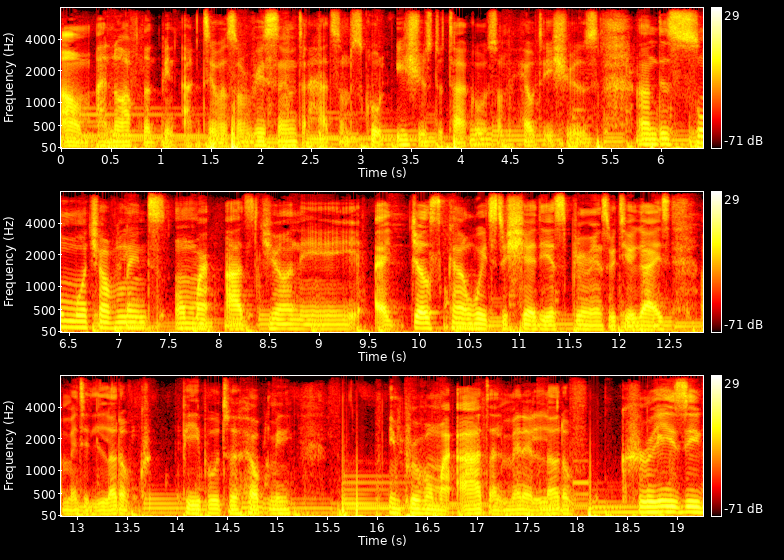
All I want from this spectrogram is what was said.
Um, I know I've not been active as of recent. I had some school issues to tackle, some health issues, and there's so much I've learned on my art journey. I just can't wait to share the experience with you guys. I met a lot of people to help me improve on my art. I met a lot of crazy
